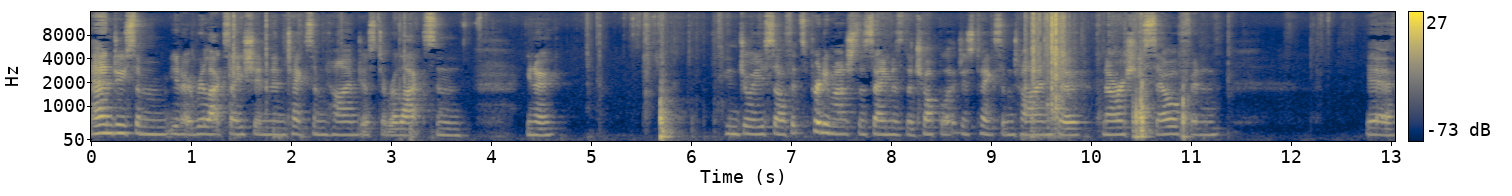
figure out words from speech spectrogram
And do some, you know, relaxation and take some time just to relax and, you know, enjoy yourself. It's pretty much the same as the chocolate. Just take some time to nourish yourself and yeah,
